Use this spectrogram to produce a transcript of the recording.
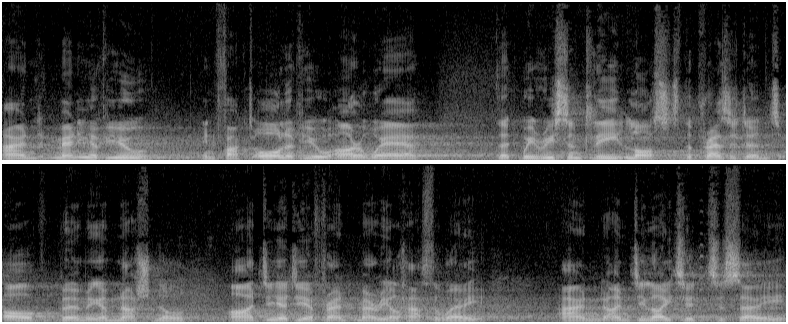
And many of you, in fact, all of you are aware that we recently lost the president of Birmingham National, our dear, dear friend Meriel Hathaway. And I'm delighted to say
